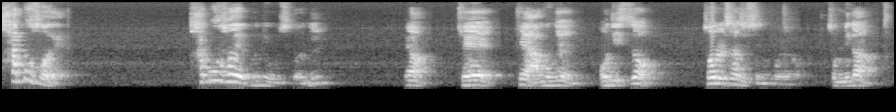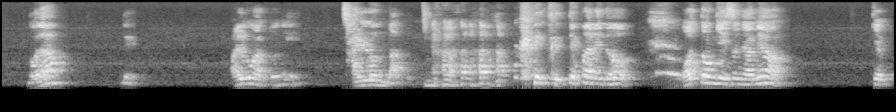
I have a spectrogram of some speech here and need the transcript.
타부서에 타부서에 분이 오시더니 야, 걔, 걔 아무개 어디 있어? 저를 찾으시는 거예요. 접니다. 너야? 네. 알고 봤더니 잘 논다고. 그, 그때만 해도 어떤 게 있었냐면 이렇게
